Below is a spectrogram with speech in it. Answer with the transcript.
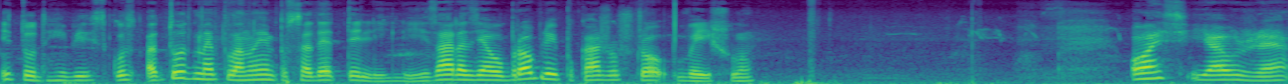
і тут гібіскус. А тут ми плануємо посадити лілії. Зараз я оброблю і покажу, що вийшло. Ось я вже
